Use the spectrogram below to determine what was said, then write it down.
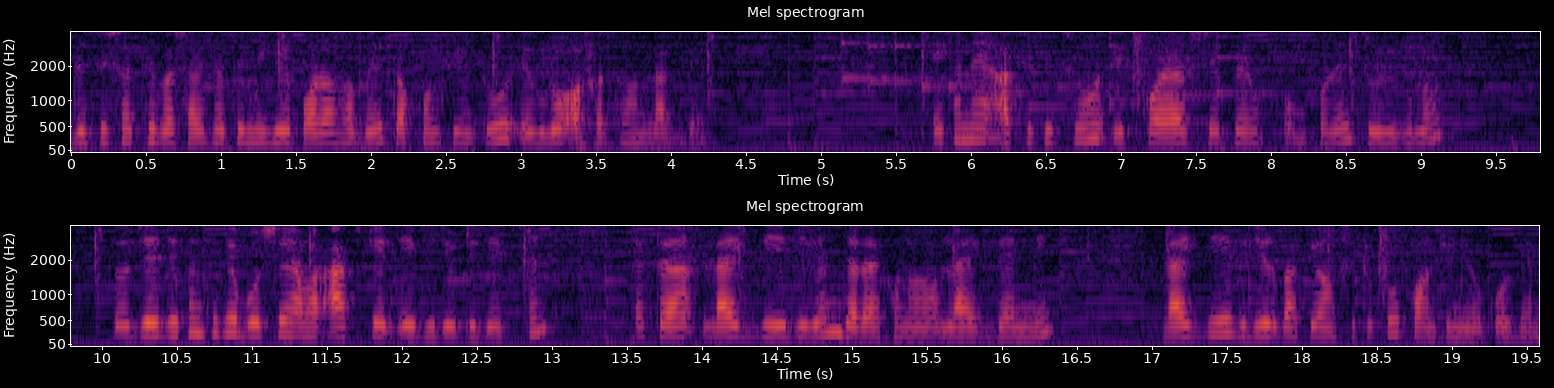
ড্রেসের সাথে বা শাড়ির সাথে মিলিয়ে পরা হবে, তখন কিন্তু এগুলো অসাধারণ লাগবে। এখানে আছে কিছু স্কোয়ার শেপের উপরে চুড়িগুলো। তো যে যেখান থেকে বসে আমার আজকের এই ভিডিওটি দেখছেন, একটা লাইক দিয়ে দিবেন যারা এখনও লাইক দেননি। লাইক দিয়ে ভিডিওর বাকি অংশটুকু কন্টিনিউ করবেন।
